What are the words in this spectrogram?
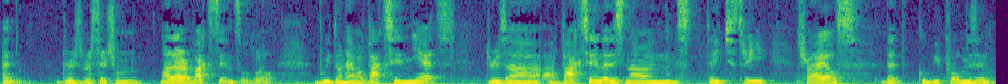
And there's research on malaria vaccines as well. We don't have a vaccine yet. There is a, a vaccine that is now in stage three trials that could be promising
